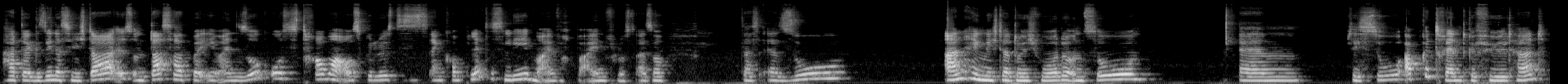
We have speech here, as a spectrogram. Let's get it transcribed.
hat er gesehen, dass sie nicht da ist und das hat bei ihm ein so großes Trauma ausgelöst, dass es ein komplettes Leben einfach beeinflusst. Also, dass er so anhänglich dadurch wurde und so ähm, sich so abgetrennt gefühlt hat.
